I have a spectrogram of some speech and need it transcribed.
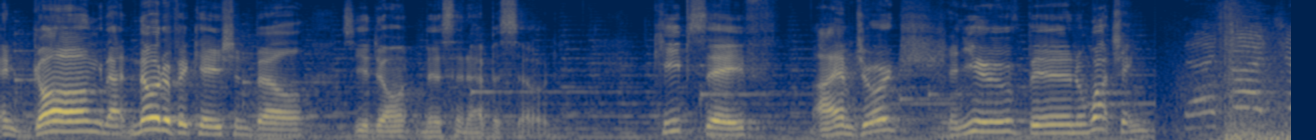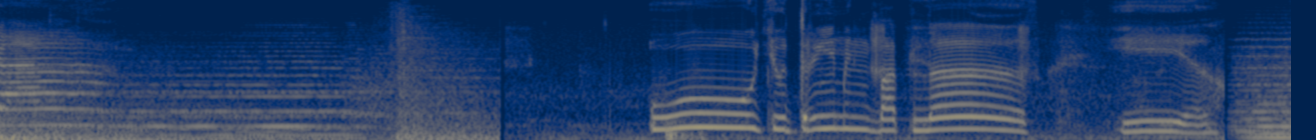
And gong that notification bell so you don't miss an episode. Keep safe. I am George, and you've been watching you dreaming about love. Yeah.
